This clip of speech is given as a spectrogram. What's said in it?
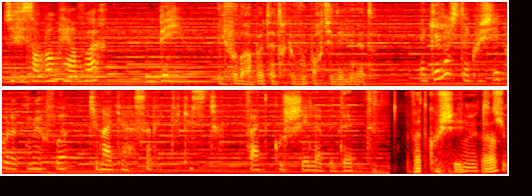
J'ai fait semblant de rien voir? B. Il faudra peut-être que vous portiez des lunettes. À quel âge t'as couché pour la première fois? Tu m'agaces avec tes questions. Va te coucher, la vedette. Va te coucher. Ouais, hein. tu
